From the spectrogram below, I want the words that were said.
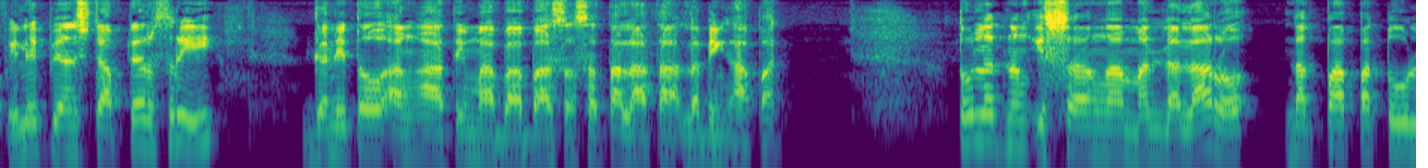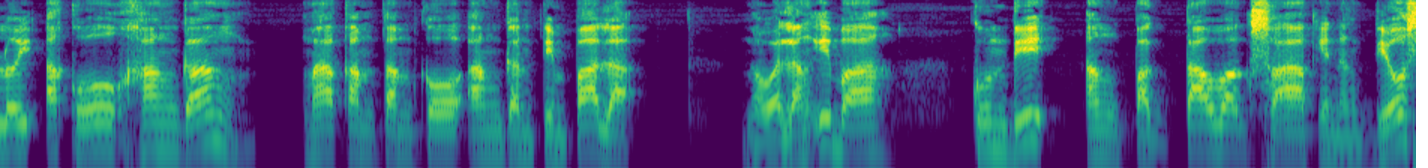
Philippians chapter 3, ganito ang ating mababasa sa talata 14. Tulad ng isang manlalaro, nagpapatuloy ako hanggang makamtam ko ang gantimpala na walang iba kundi ang pagtawag sa akin ng Diyos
